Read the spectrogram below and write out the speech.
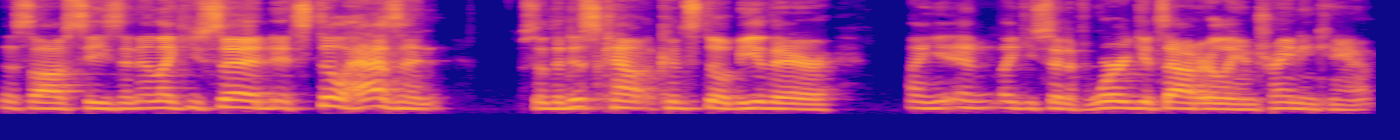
this offseason. And like you said, it still hasn't. So the discount could still be there. And like you said, if word gets out early in training camp,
